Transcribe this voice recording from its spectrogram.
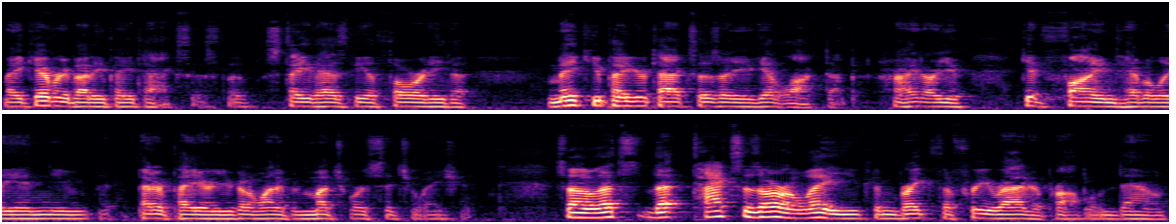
make everybody pay taxes. The state has the authority to make you pay your taxes or you get locked up, right? Or you get fined heavily and you better pay or you're going to wind up in a much worse situation. So that's that taxes are a way you can break the free rider problem down,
